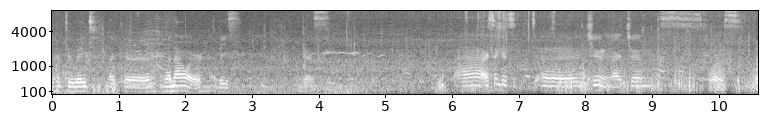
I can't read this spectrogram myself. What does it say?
We have to wait like uh, one hour at least. Yes. Uh, I think it's uh, June, uh, June 4th.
